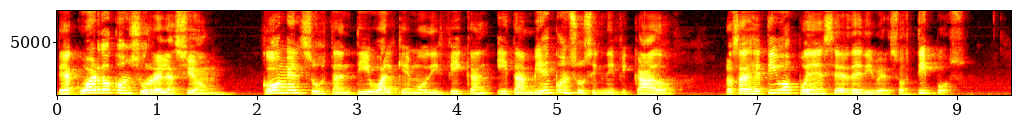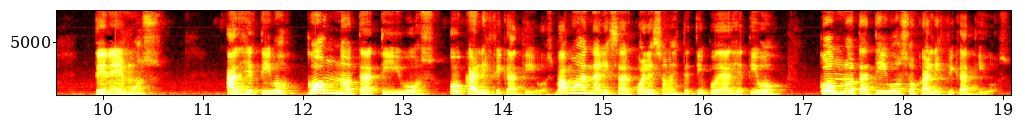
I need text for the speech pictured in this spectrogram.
De acuerdo con su relación con el sustantivo al que modifican y también con su significado, los adjetivos pueden ser de diversos tipos. Tenemos adjetivos connotativos o calificativos. Vamos a analizar cuáles son este tipo de adjetivos connotativos o calificativos.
